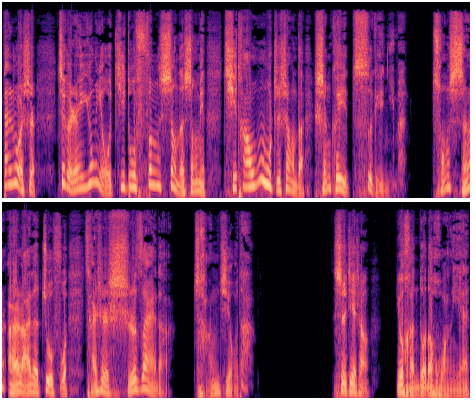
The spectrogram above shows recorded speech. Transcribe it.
但若是这个人拥有基督丰盛的生命，其他物质上的神可以赐给你们，从神而来的祝福才是实在的、长久的。世界上有很多的谎言、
